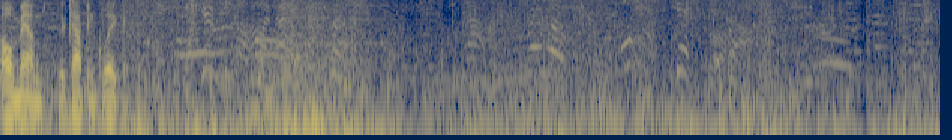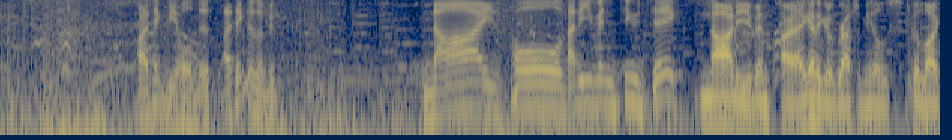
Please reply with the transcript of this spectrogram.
Oh man, they're capping quick. I think we hold this. I think there's a bit. Nice hold. Not even two ticks. Not even. All right, I gotta go grab some meals. Good luck.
